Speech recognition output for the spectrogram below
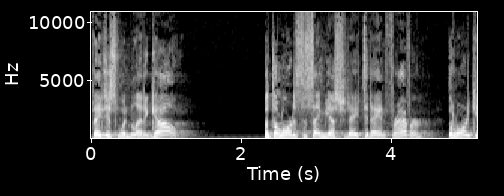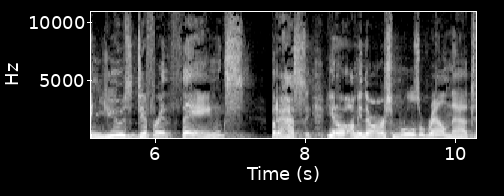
They just wouldn't let it go. But the Lord is the same yesterday, today, and forever. The Lord can use different things, but it has to, you know, I mean, there are some rules around that.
